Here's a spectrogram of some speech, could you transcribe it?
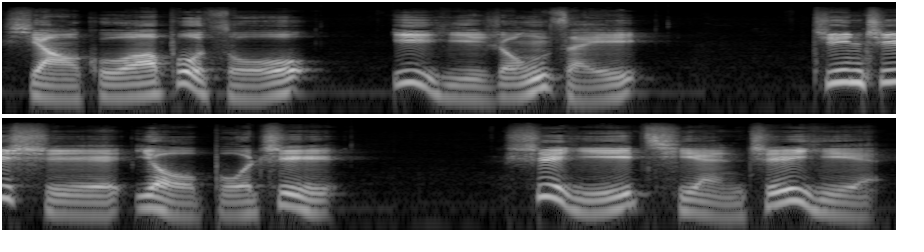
小国不足，亦以容贼。君之使又不至，是以遣之也。’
